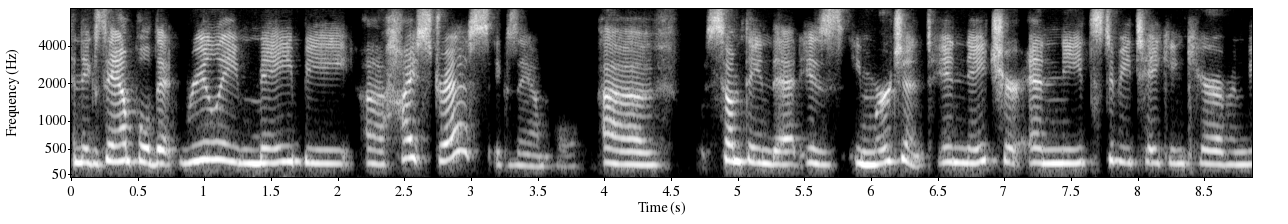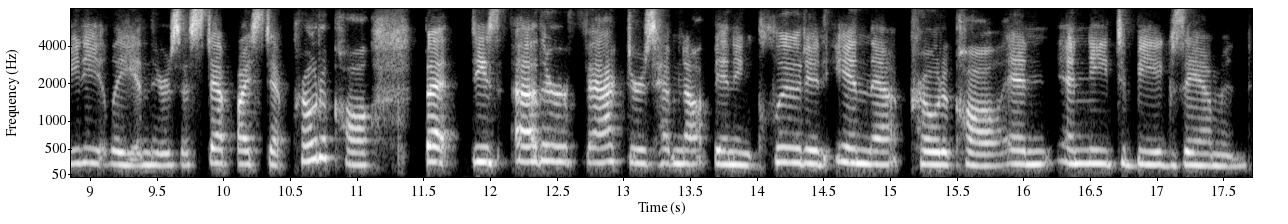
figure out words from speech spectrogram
an example that really may be a high stress example of something that is emergent in nature and needs to be taken care of immediately. And there's a step-by-step protocol, but these other factors have not been included in that protocol and, and need to be examined.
